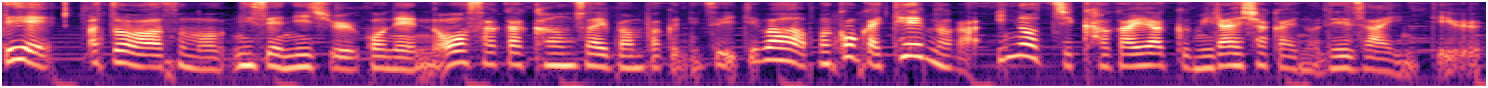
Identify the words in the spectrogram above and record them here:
であとはその2025年の大阪・関西万博については、まあ、今回テーマが「命輝く未来社会のデザイン」っていうはい。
